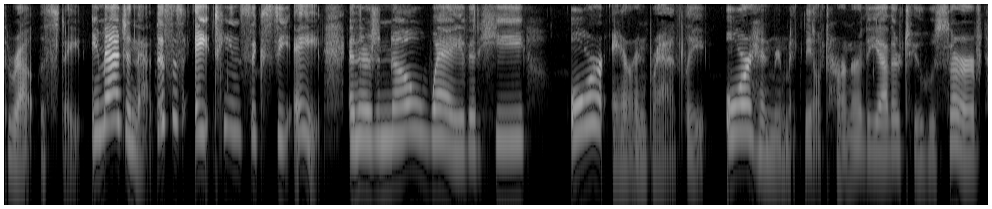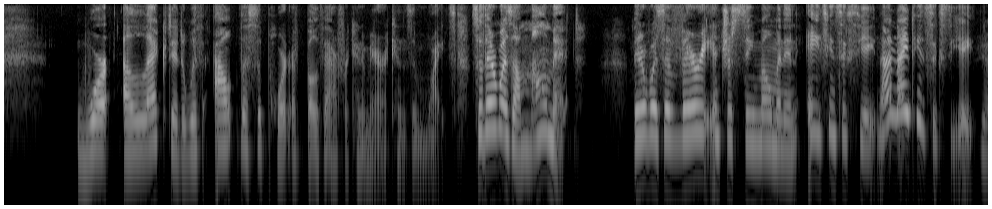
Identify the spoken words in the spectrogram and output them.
throughout the state. Imagine that. This is 1868, and there's no way that he or Aaron Bradley or Henry McNeal Turner, the other two who served, were elected without the support of both African Americans and whites. So there was a moment. There was a very interesting moment in 1868, not 1968, yeah.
